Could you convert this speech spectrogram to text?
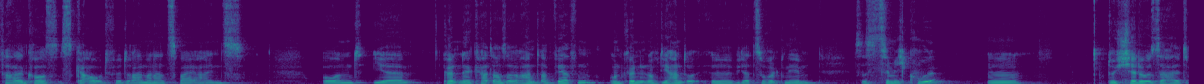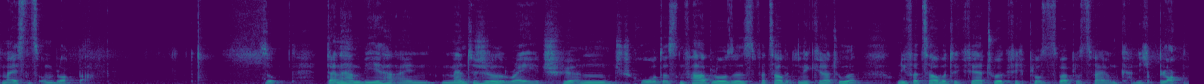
Thalkos Scout für 3 Mana 2-1. Und ihr könnt eine Karte aus eurer Hand abwerfen und könnt ihn auf die Hand äh, wieder zurücknehmen. Das ist ziemlich cool. Mhm. Durch Shadow ist er halt meistens unblockbar. So, dann haben wir hier ein Mantical Rage. Für ein rotes, ein farbloses verzaubert ihr eine Kreatur und die verzauberte Kreatur kriegt plus 2 plus 2 und kann nicht blocken.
